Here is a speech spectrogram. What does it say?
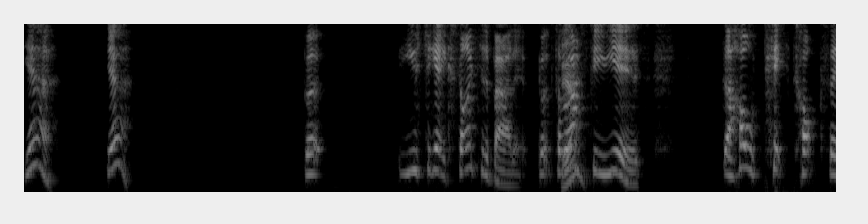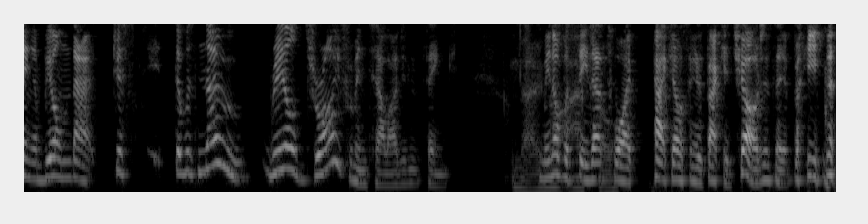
yeah, yeah. But used to get excited about it. But for the Yeah. last few years, the whole tick-tock thing and beyond that, just there was no real drive from Intel. I didn't think. No, I mean, obviously that's all. why Pat Gelsinger is back in charge, isn't it? But you know,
